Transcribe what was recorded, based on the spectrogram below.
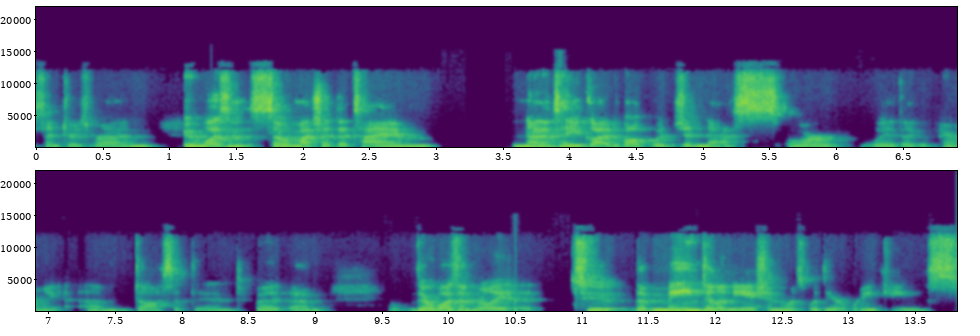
centers run it wasn't so much at the time not until you got involved with Jness or with like apparently um, DOS at the end, but um, there wasn't really a, to the main delineation was with your rankings.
